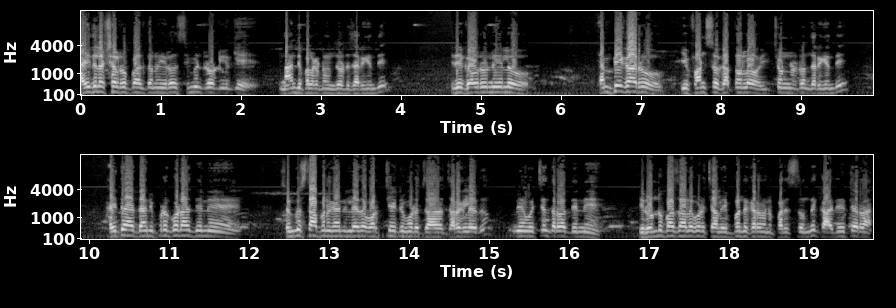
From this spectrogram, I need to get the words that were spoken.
ఐదు లక్షల రూపాయలతోనూ ఈరోజు సిమెంట్ రోడ్లకి నాంది పలకడం చూడడం జరిగింది. ఇది గౌరవనీయులు ఎంపీ గారు ఈ ఫండ్స్ గతంలో ఇచ్చి ఉండటం జరిగింది. అయితే దాని ఇప్పుడు కూడా దీన్ని శంకుస్థాపన కానీ లేదా వర్క్ చేయడం కూడా జ- జరగలేదు. మేము వచ్చిన తర్వాత దీన్ని ఈ రెండు బజార్లు కూడా చాలా ఇబ్బందికరమైన పరిస్థితి ఉంది. అదైతే రా-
